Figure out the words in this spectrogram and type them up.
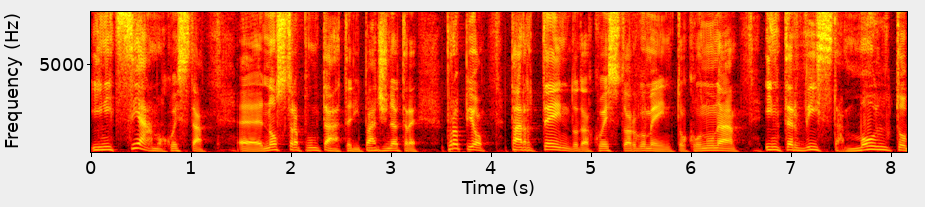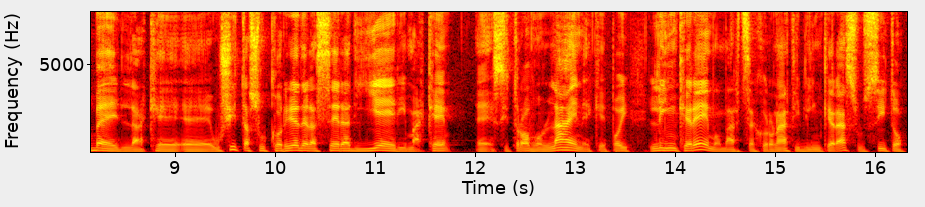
iniziamo questa eh, nostra puntata di pagina 3 proprio partendo da questo argomento con una intervista molto bella che è uscita sul Corriere della Sera di ieri ma che eh, si trova online e che poi linkeremo, Marzia Coronati linkerà sul sito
